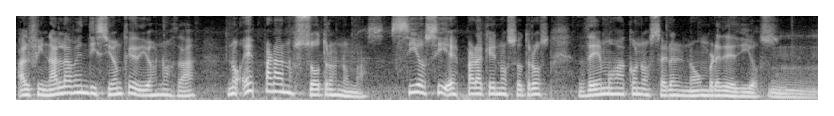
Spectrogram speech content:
al final la bendición que Dios nos da no es para nosotros nomás, sí o sí es para que nosotros demos a conocer el nombre de Dios. Mm.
